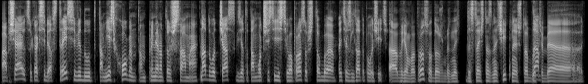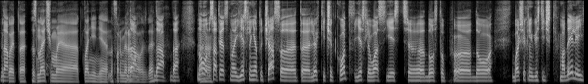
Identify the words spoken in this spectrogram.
общаются, как себя в стрессе ведут, идут. Там есть Хоган, там примерно то же самое. Надо вот час где-то там от 60 вопросов, чтобы эти результаты получить. А объем вопросов должен быть достаточно значительный, чтобы Да. у тебя Да. какое-то значимое отклонение наформировалось, да? Да, да. Ну, Ага. соответственно, если нету часа, это легкий чит-код. Если у вас есть э, доступ э, до больших лингвистических моделей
